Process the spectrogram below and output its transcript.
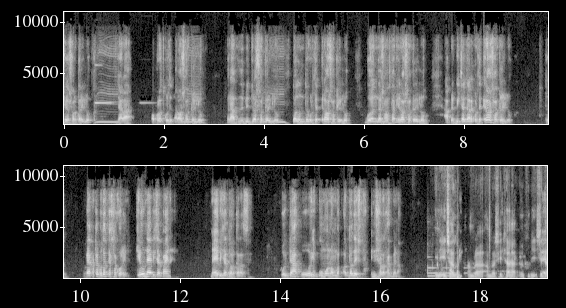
সেটা সরকারি লোক। যারা অপরাধ করছে তারাও সরকারি লোক। রাজনীতিবিদরাও সরকারি লোক। তদন্ত করছে এরাও সরকারি লোক। গোয়েন্দা সংস্থা, এরাও সরকারি লোক। আপনি বিচার যারা করছে এরাও সরকারি লোক। তো ব্যাপারটা বোঝার চেষ্টা করেন। কেউ ন্যায় বিচার পায় না। ন্যায় বিচার দরকার আছে। ওইটা ওই উম নম্বর অধ্যাদেশ ইনশাল্লাহ থাকবে না। ইনশাআল্লাহ আমরা আমরা সেটা সেটা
